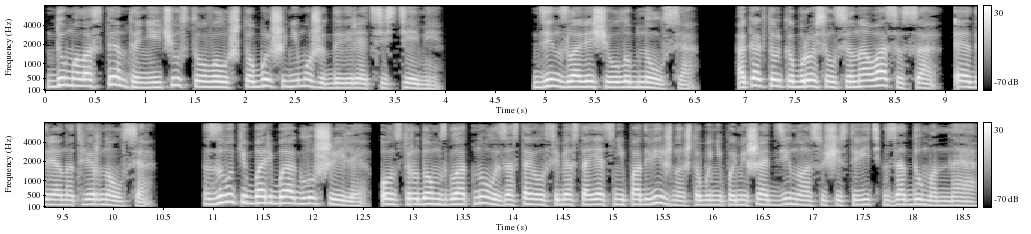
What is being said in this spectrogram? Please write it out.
думал о Стентоне и чувствовал, что больше не может доверять системе. Дин зловеще улыбнулся. А как только бросился на Васоса, Эдриан отвернулся. Звуки борьбы оглушили. Он с трудом сглотнул и заставил себя стоять неподвижно, чтобы не помешать Дину осуществить задуманное.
